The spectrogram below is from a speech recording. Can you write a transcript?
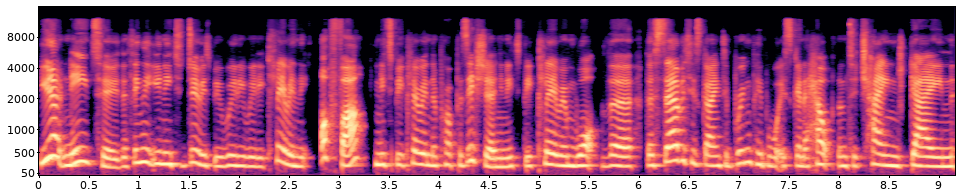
You don't need to. The thing that you need to do is be really, really clear in the offer. You need to be clear in the proposition. You need to be clear in what the, the service is going to bring people, what it's going to help them to change, gain,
